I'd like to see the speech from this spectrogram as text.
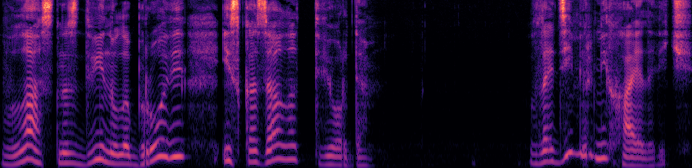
властно сдвинула брови и сказала твердо. «Владимир Михайлович,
